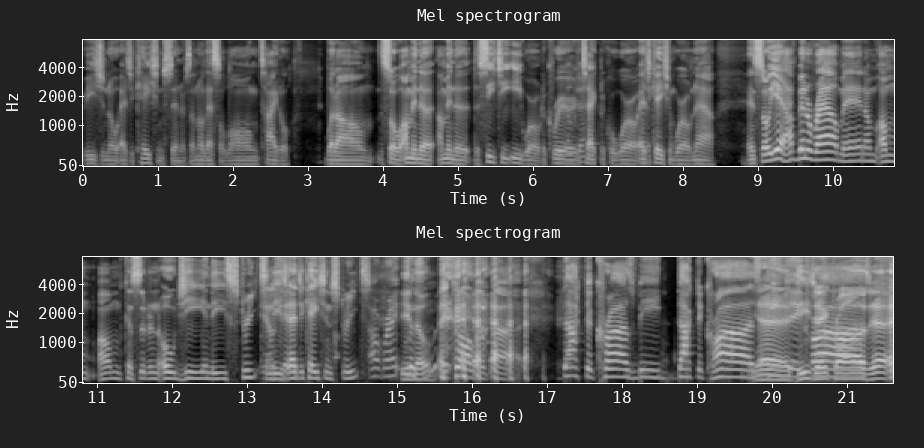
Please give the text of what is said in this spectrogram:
Regional Education Centers. I know that's a long title, but um, so I'm in the I'm in the, the CTE world, the career okay. and technical world, yep. education world now. And so yeah, I've been around, man. I'm I'm I'm considered an OG in these streets, okay. in these education streets. All right, you Listen, know they call him uh, Dr. Crosby, Dr. Cross, yeah, DJ, DJ Cross, yeah.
